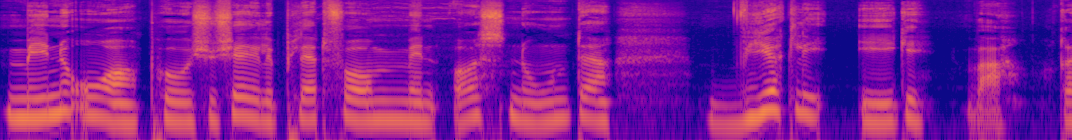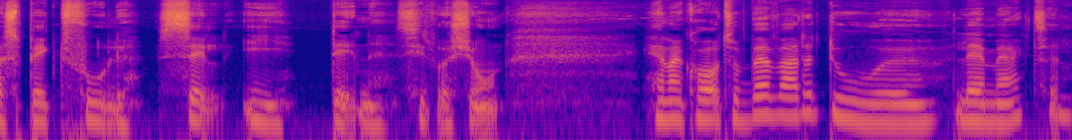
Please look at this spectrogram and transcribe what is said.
mindeord på sociale platforme, men også nogen, der virkelig ikke var respektfulde selv i denne situation. Henrik Korto, hvad var det, du øh, lagde mærke til?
